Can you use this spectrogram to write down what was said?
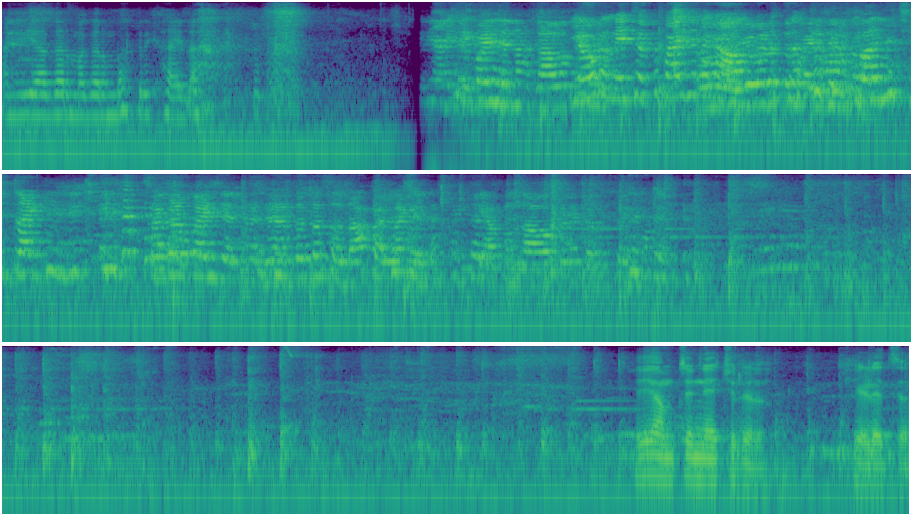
आणि या गरमागरम भाकरी खायला. एवढं नेचर तर पाहिजे ना गावाकडचं. सगळं पाहिजे. तसं दाखवायला लागेल. की आपण गावाकडे हे आमचं नॅचरल खेड्याचं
